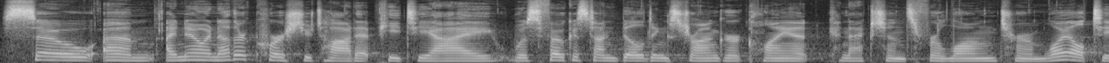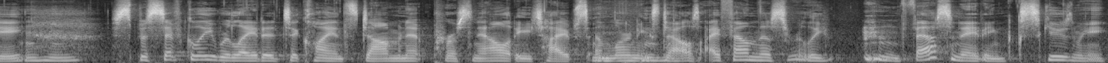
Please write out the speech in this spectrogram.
So, um, I know another course you taught at PTI was focused on building stronger client connections for long term loyalty, mm-hmm. specifically related to clients' dominant personality types and mm-hmm. learning styles. I found this really fascinating. Excuse me.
